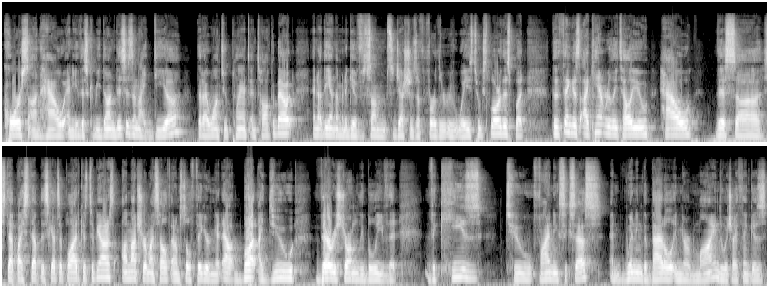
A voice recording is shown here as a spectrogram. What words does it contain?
course on how any of this could be done. This is an idea that I want to plant and talk about. And at the end, I'm going to give some suggestions of further ways to explore this. But the thing is, I can't really tell you how this step by step this gets applied because to be honest, I'm not sure myself and I'm still figuring it out. But I do very strongly believe that the keys to finding success and winning the battle in your mind, which I think is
